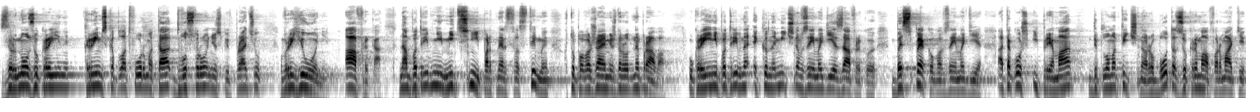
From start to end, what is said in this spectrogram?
зерно з України, Кримська платформа та двосторонню співпрацю в регіоні. Африка. Нам потрібні міцні партнерства з тими, хто поважає міжнародне право. Україні потрібна економічна взаємодія з Африкою, безпекова взаємодія, а також і пряма дипломатична робота, зокрема в форматі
